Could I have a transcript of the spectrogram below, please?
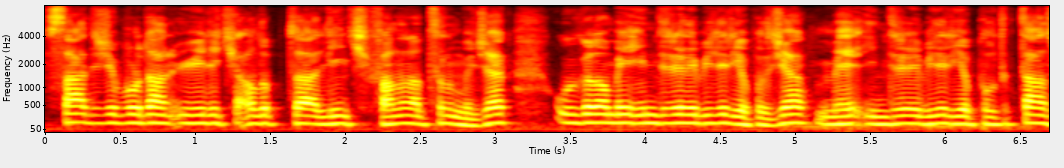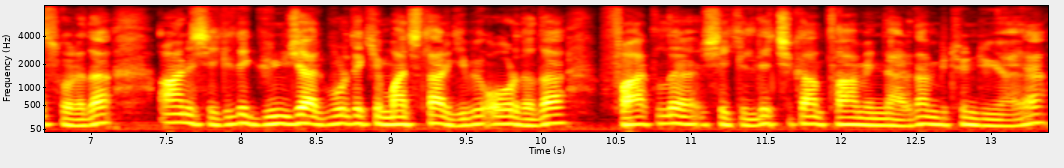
Sadece buradan üyelik alıp da link falan atılmayacak. Uygulamayı indirilebilir yapılacak ve indirilebilir yapıldıktan sonra da aynı şekilde güncel buradaki maçlar gibi orada da farklı şekilde çıkan tahminlerden bütün dünyaya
